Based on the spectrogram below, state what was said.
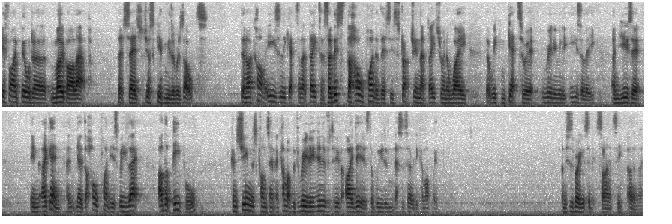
if I build a mobile app that says just give me the results, then I can't easily get to that data. So this, the whole point of this is structuring that data in a way that we can get to it really, really easily and use it in again. And you know, the whole point is we let other people consume this content and come up with really innovative ideas that we didn't necessarily come up with. And this is where it gets a bit sciencey. I don't know.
